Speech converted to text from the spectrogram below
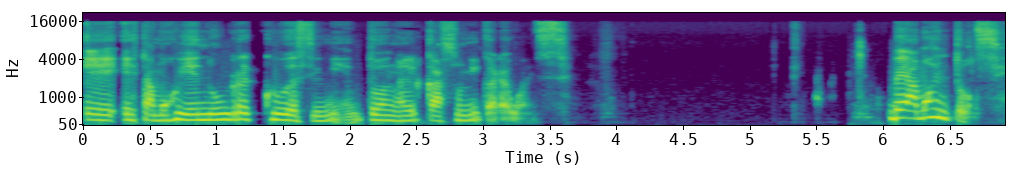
eh, estamos viendo un recrudecimiento en el caso nicaragüense. Veamos entonces.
